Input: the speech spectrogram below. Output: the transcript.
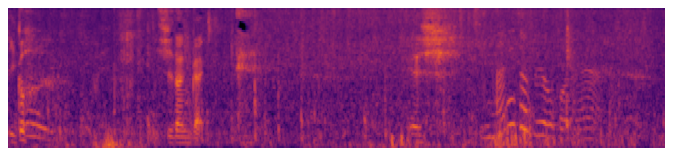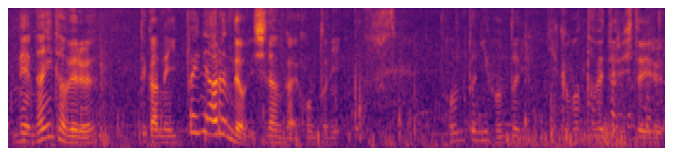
行こう。一段階よし。何食べようかね。ね何食べる？てかねいっぱいねあるんだよ石段階本当に。本当に本当に。肉まん食べてる人いる。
